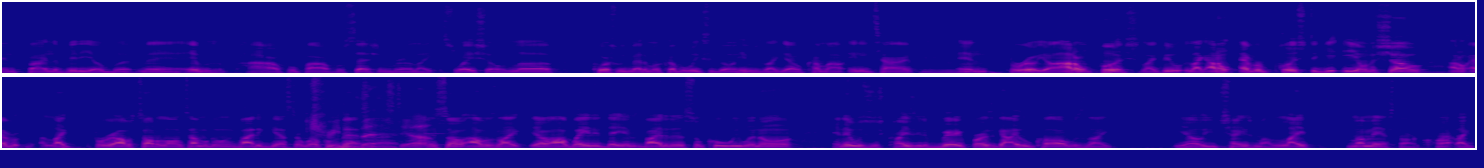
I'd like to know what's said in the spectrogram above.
and find the video. But man, it was a powerful, powerful session, bro. Like Sway showed love. Of course, we met him a couple weeks ago, and he was like, "Yo, come out anytime." And for real, y'all, I don't push. Like people, like I don't ever push to get E on the show. I don't ever like for real. I was taught a long time ago, invited guests are welcome Treat the best. best, yeah. And so I was like, yo, I waited. They invited us, so cool. We went on, and it was just crazy. The very first guy who called was like, yo, you changed my life. My man started crying, like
